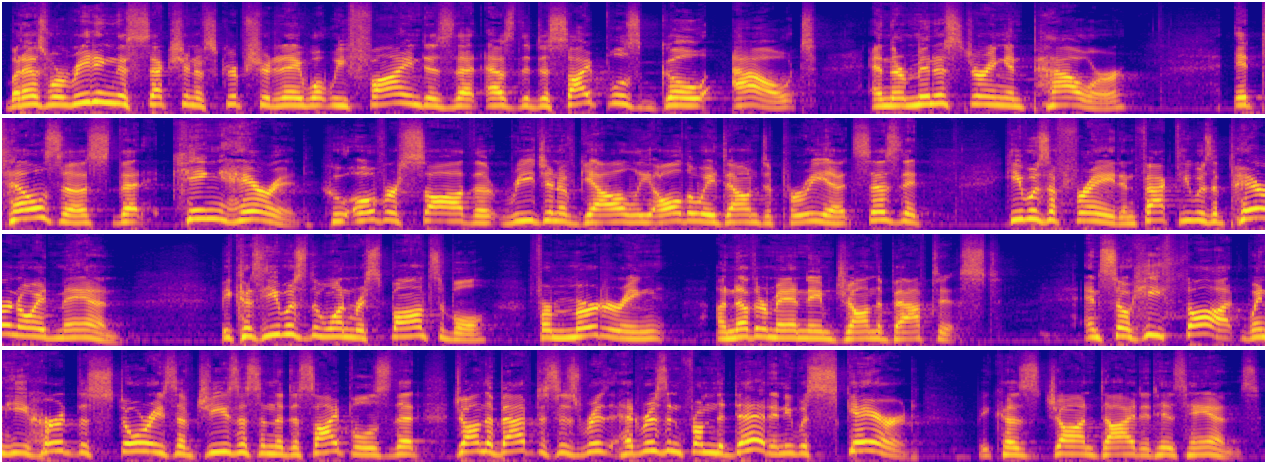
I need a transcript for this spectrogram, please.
But as we're reading this section of Scripture today, what we find is that as the disciples go out and they're ministering in power, it tells us that King Herod, who oversaw the region of Galilee all the way down to Perea, it says that he was afraid. In fact, he was a paranoid man because he was the one responsible for murdering another man named John the Baptist. And so he thought when he heard the stories of Jesus and the disciples that John the Baptist had risen from the dead, and he was scared because John died at his hands.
